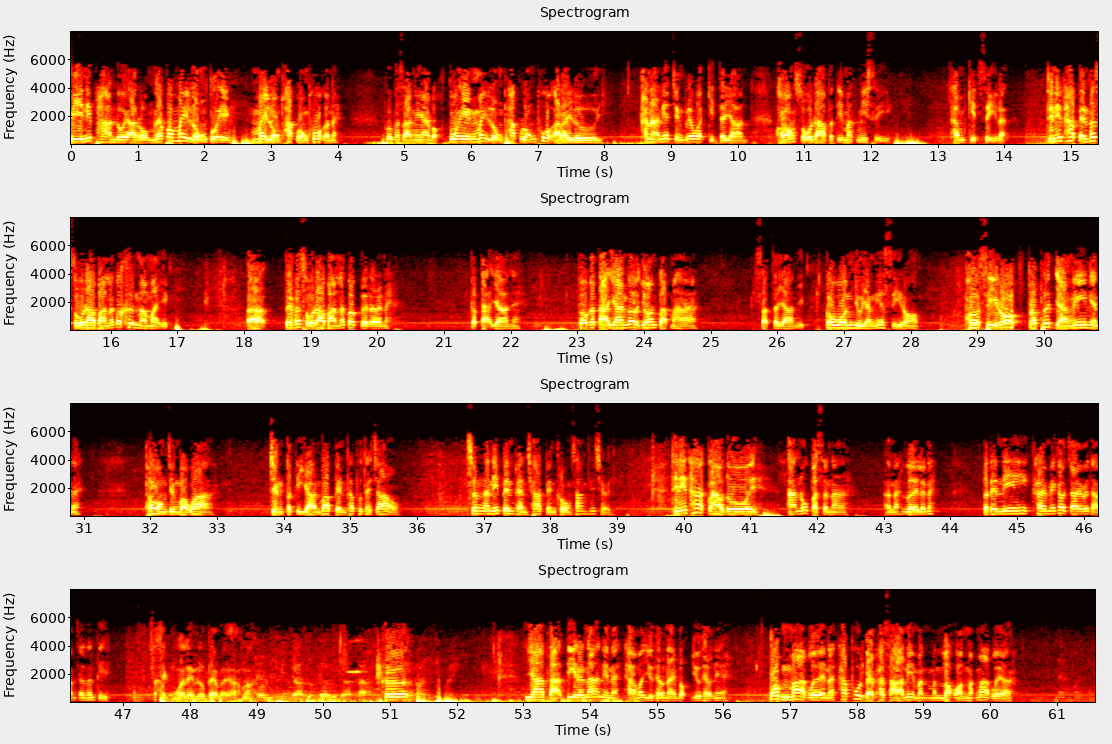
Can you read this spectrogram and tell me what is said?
มีนิพพานโดยอารมณ์ แล้วก็ไม่หลงตัวเอง ไม่หลงพักหลงพวกกันนะ พูดภาษาง่ายๆ บอกตัวเองไม่หลงพักหลงพวกอะไรเลย ขณะนี้จึงเรียกว่ากิจยานของโสดาปฏิมักมีสี่ทำกิจสี่แล้วทีนี้ถ้าเป็นพระโสดาบันแล้วก็ขึ้นมาใหม่อีกอ่าเป็นพระโสดาบันแล้วก็เกิดอะไรนะกตะยานนะพอกตะยานก็ย้อนกลับมาหา สัจจยานอีก ก็วนอยู่อย่างนี้สี่รอบ พอสี่รอบประพฤติอย่างนี้เนี่ยนะพระองค์จึงบอกว่า จึงปฏิญาณว่าเป็นพระพุทธเจ้า ซึ่งอันนี้เป็นแผ่นชาร์ตเป็นโครงสร้างเฉยๆทีนี้ถ้ากล่าวโดยอนุปัสนาอันนะเลยแล้วนะประเด็นนี้ใครไม่เข้าใจไปถามอาจารย์สันติใส่หัวเลยไม่รู้แปลว่าอะไรบ้าคือยาตะตีรณะเนี่ยนะถามว่าอยู่แถวไหนบอกอยู่แถวเนี้ยต้นมากเลยนะ ถ้าพูดแบบภาษานี่มันมันละอ่อนมากๆเลยอะ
